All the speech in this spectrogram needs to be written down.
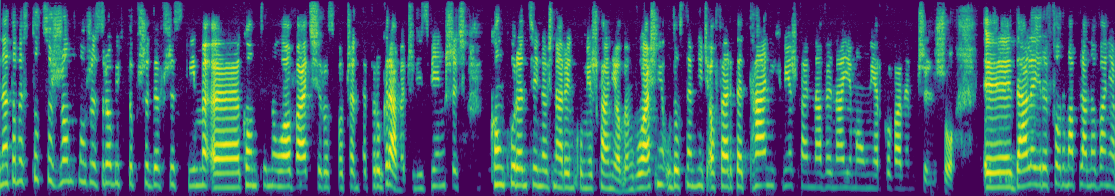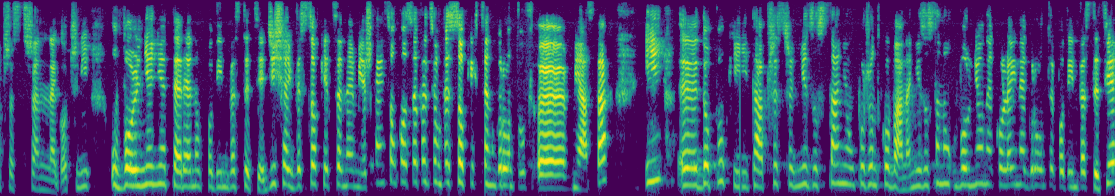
Natomiast to, co rząd może zrobić, to przede wszystkim kontynuować rozpoczęte programy, czyli zwiększyć konkurencyjność na rynku mieszkaniowym, właśnie udostępnić ofertę tanich mieszkań na wynajem o umiarkowanym czynszu. Dalej reforma planowania przestrzennego, czyli uwolnienie terenów pod inwestycje. Dzisiaj wysokie ceny mieszkań są konsekwencją wysokich cen gruntów e, w miastach i e, dopóki ta przestrzeń nie zostanie uporządkowana, nie zostaną uwolnione kolejne grunty pod inwestycje,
